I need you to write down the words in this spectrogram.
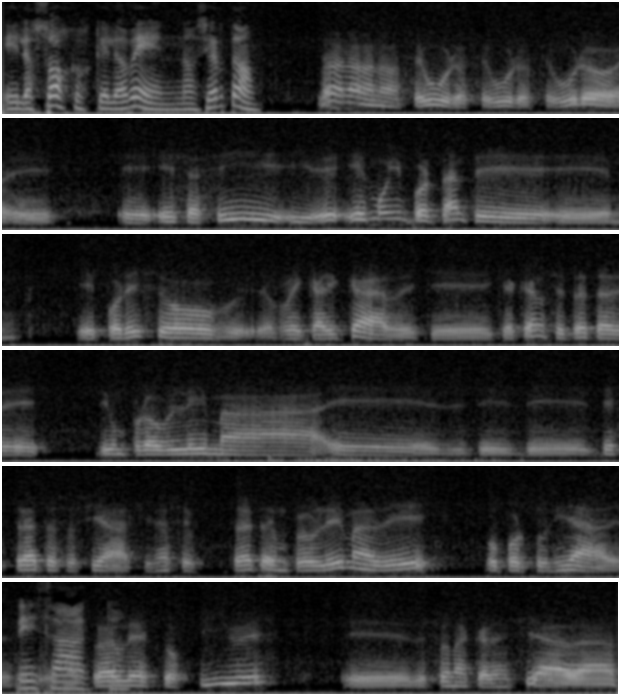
eh, los ojos que lo ven, ¿no es cierto? No, no, no, seguro, seguro, seguro. Eh, eh, es así y e, es muy importante eh, eh, por eso recalcar que, que, acá no se trata de, de un problema de, de, de, estrato social, sino se trata de un problema de oportunidades. Exacto. Mostrarle a estos pibes de zonas carenciadas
